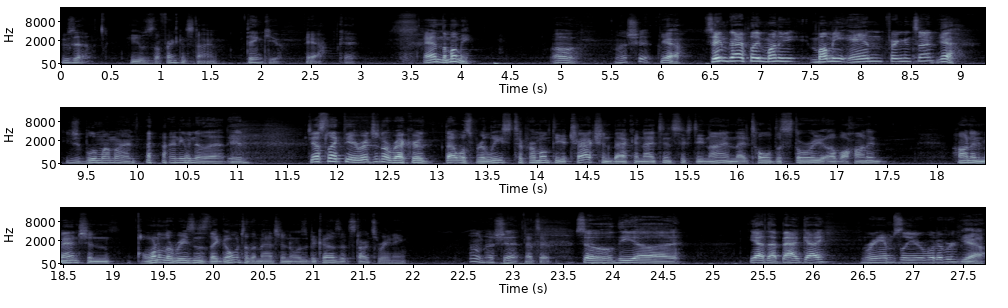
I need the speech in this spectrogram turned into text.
Who's that? He was the Frankenstein. Thank you. Yeah, Okay. and the Mummy. Oh, no shit. Yeah, Same guy played Mummy, Mummy and Frankenstein. yeah. He just blew my mind. I didn't even know that, dude. Just like the original record that was released to promote the attraction back in 1969 that told the story of a haunted haunted mansion, one of the reasons they go into the mansion was because it starts raining. Oh no shit. That's it. So the uh yeah, that bad guy, Ramsley or whatever. Yeah.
